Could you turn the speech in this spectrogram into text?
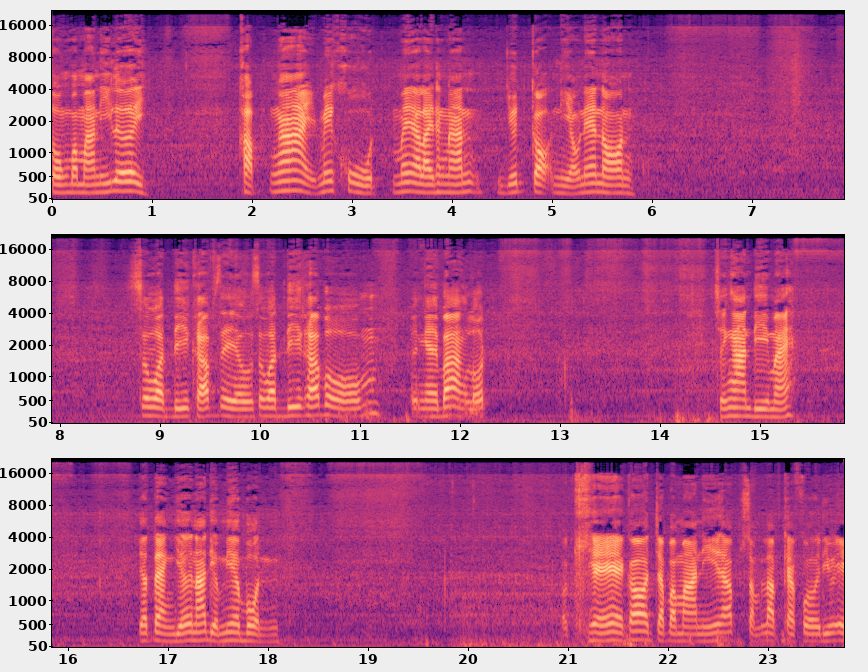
ทรงประมาณนี้เลย ขับง่ายไม่ขูดไม่อะไรทั้งนั้น ยึดเกาะเหนียวแน่นอน สวัสดีครับเซลสวัสดีครับผม เป็นไงบ้างรถ ใช้งานดีไหม อย่าแต่งเยอะนะ เดี๋ยวเมียบน่น โอเค ก็จะประมาณนี้ครับสำหรับ c a f e LDA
